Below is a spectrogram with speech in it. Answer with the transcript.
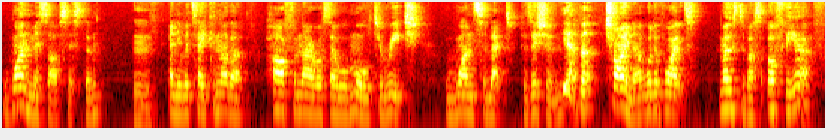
one missile system, Hmm. and it would take another half an hour or so or more to reach one select position. Yeah, but China would have wiped most of us off the earth.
